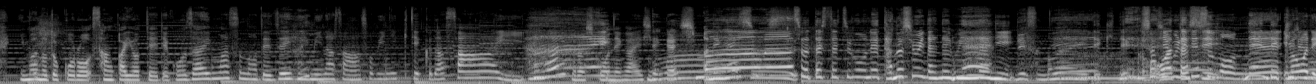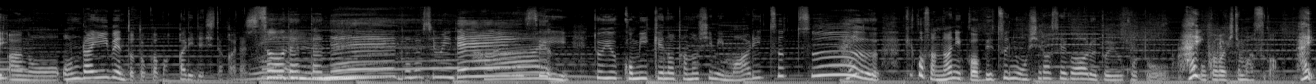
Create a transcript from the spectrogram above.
今のところ参加予定でございますのでぜひ皆さん遊びに来てください。よはい。ろしくお願いします。お願いします。私たちもね楽しみだねみんなに、ですお会いできて。ね。久しぶりですもんね。ねできる。今まであのオンラインイベントとかばっかりでしたからね。そうだったね。楽しみですはい。というコミケの楽しみもありつつ、けこさん何か別にお知らせがあるということをはい。お伺いしてますが、はい、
